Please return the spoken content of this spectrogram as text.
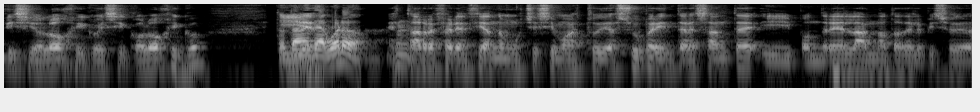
fisiológico y psicológico. Totalmente de acuerdo. Está referenciando muchísimos estudios súper interesantes y pondré en las notas del episodio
